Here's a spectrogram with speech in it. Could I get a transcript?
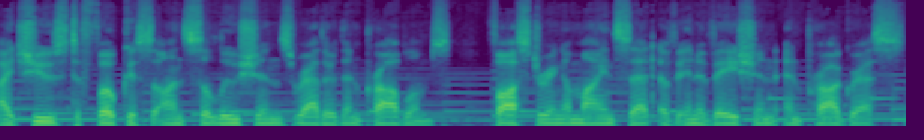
I choose to focus on solutions rather than problems, fostering a mindset of innovation and progress.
